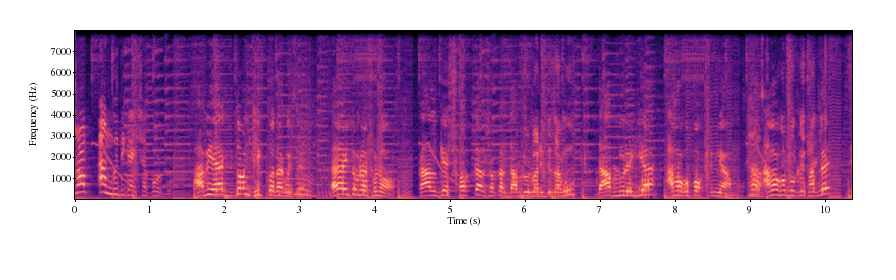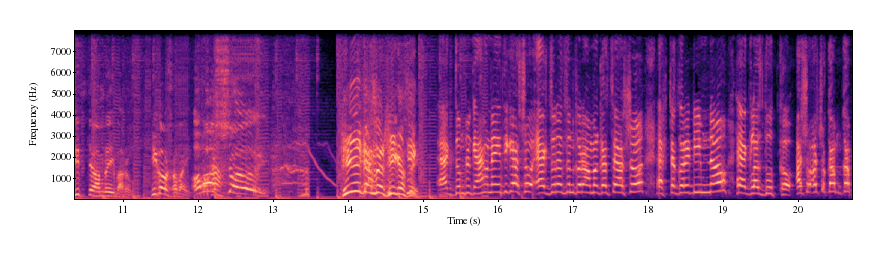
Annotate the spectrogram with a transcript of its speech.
সব আমগো দিকে আইসা পড়ব। ভাবি একদম ঠিক কথা কইছে। এই তোমরা শোনো কালকে সকাল সকাল ডাবলুর বাড়িতে যাব ডাবলুরে গিয়া আমাকে পক্ষে নিয়ে আমো। আমাকে পক্ষে থাকলে জিততে আমরাই পারো। কি কও সবাই? অবশ্যই। ঠিক আছে ঠিক আছে। একদম ঠিক। এখন এইদিকে আসো একজন একজন করে আমার কাছে আসো একটা করে ডিম নাও এক গ্লাস দুধ খাও। আসো আসো কাম কাম।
